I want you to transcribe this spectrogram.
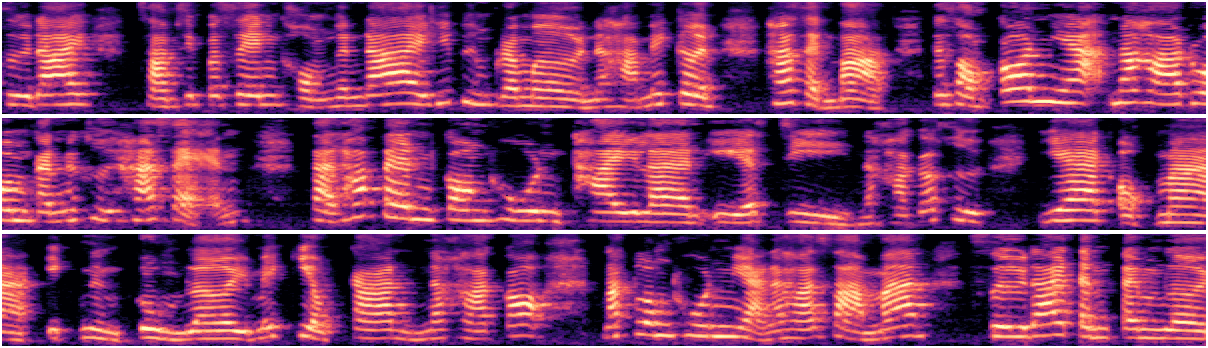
ซื้อได้ 30%ของเงินได้ที่พึงประเมินนะคะ ไม่เกิน 500,000 บาท แต่ 2 ก้อนเนี้ยนะคะ รวมกันก็คือ 500,000 แต่ถ้าเป็นกองทุน Thailand ESG นะคะก็คือแยกออกมาอีกหนึ่งกลุ่มเลยไม่เกี่ยวกันนะคะ ก็นักลงทุนเนี่ยนะคะสามารถซื้อได้เต็มๆเลย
